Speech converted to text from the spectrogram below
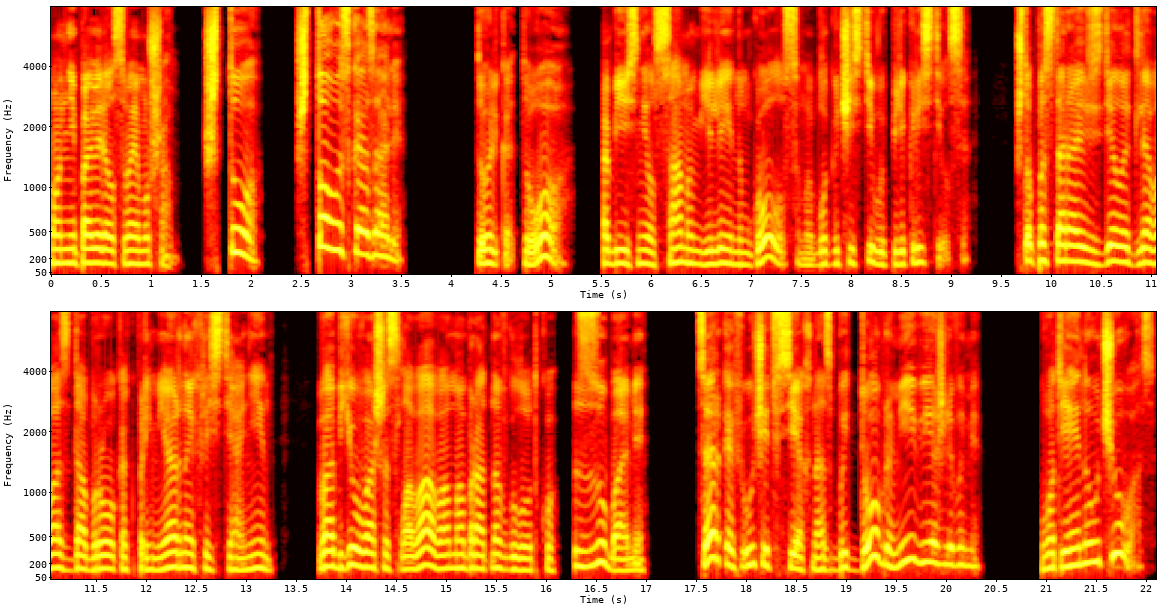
Он не поверил своим ушам. «Что? Что вы сказали?» «Только то», — объяснил самым елейным голосом и благочестиво перекрестился, «что постараюсь сделать для вас добро, как примерный христианин. Вобью ваши слова вам обратно в глотку, с зубами. Церковь учит всех нас быть добрыми и вежливыми. Вот я и научу вас».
